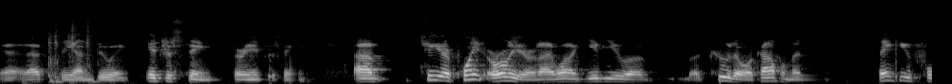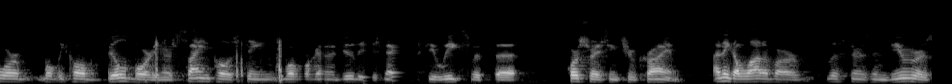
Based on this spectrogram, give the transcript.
Yeah, that's the undoing. Interesting, very interesting. Um, to your point earlier, and I want to give you a, a kudo, a compliment. Thank you for what we call billboarding or signposting what we're going to do these next few weeks with uh, horse racing true crime. I think a lot of our listeners and viewers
